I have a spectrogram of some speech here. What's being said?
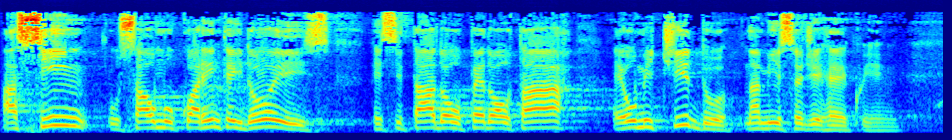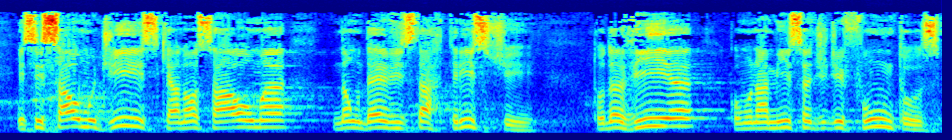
Assim, o Salmo 42, recitado ao pé do altar, é omitido na missa de Requiem. Esse salmo diz que a nossa alma não deve estar triste. Todavia, como na missa de defuntos,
